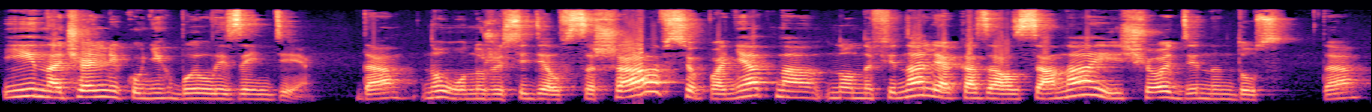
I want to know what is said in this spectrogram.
И начальник у них был из Индии. Да? Ну, он уже сидел в США, все понятно, но на финале оказалась она и еще один индус. Да?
